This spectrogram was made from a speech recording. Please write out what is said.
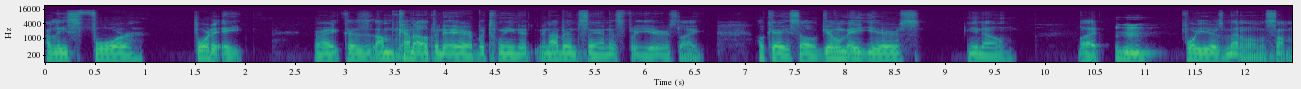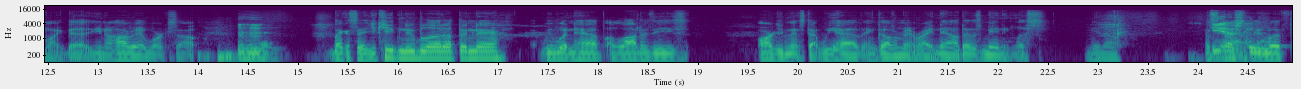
at least four, four to eight, right? Because I'm kind of up in the air between it, and I've been saying this for years. Like, okay, so give them eight years, you know, but mm-hmm. four years minimum or something like that. You know, however it works out. Mm-hmm. Like I said, you keep new blood up in there, we wouldn't have a lot of these arguments that we have in government right now that is meaningless, you know, especially yeah. with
